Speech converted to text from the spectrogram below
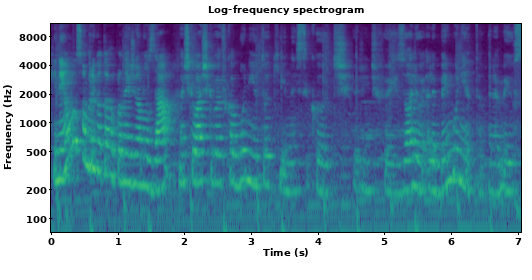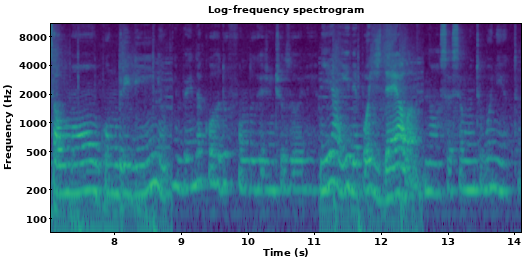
Que nem uma sombra que eu tava planejando usar, mas que eu acho que vai ficar bonito aqui nesse cut que a gente fez. Olha, ela é bem bonita. Ela é meio salmão, com um brilhinho. É bem da cor do fundo que a gente usou ali. E aí, depois dela... Nossa, essa é muito bonita.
